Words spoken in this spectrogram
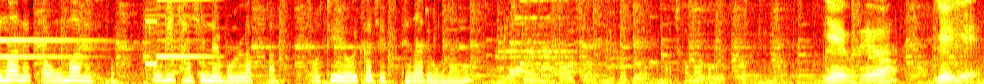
오만했다 오만했어 우리 자신을 몰랐다 어떻게 여기까지 배달이 오나요? 일단은 떠서 해보려고 뭐 전화가 올 것 같긴 한데. 예, 여보세요? 예, 예.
